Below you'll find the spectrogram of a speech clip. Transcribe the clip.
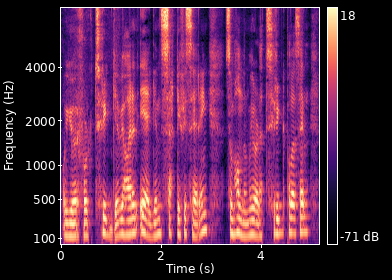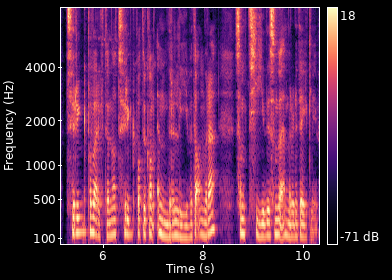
og gjør folk trygge. Vi har en egen sertifisering som handler om å gjøre deg trygg på deg selv, trygg på verktøyene og trygg på at du kan endre livet til andre, samtidig som du endrer ditt eget liv.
